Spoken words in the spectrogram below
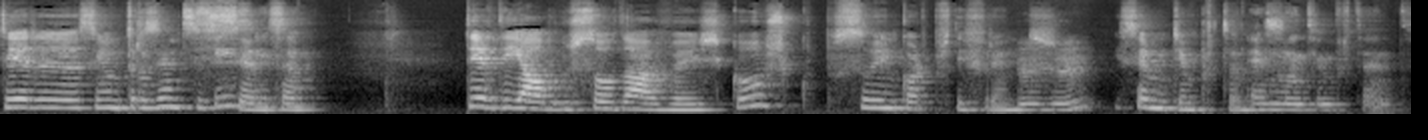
Ter assim um 360. Sim, sim, sim. Ter diálogos saudáveis com os que possuem corpos diferentes. Uhum. Isso é muito importante. É muito importante.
